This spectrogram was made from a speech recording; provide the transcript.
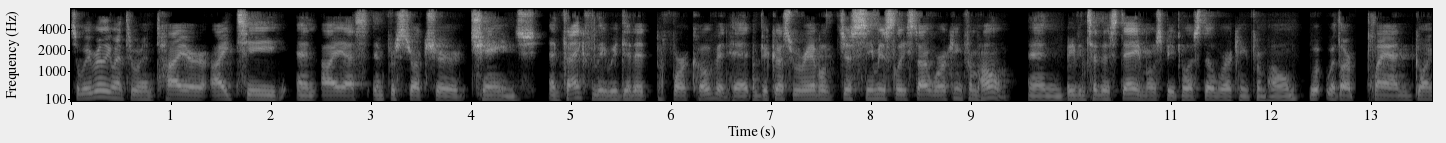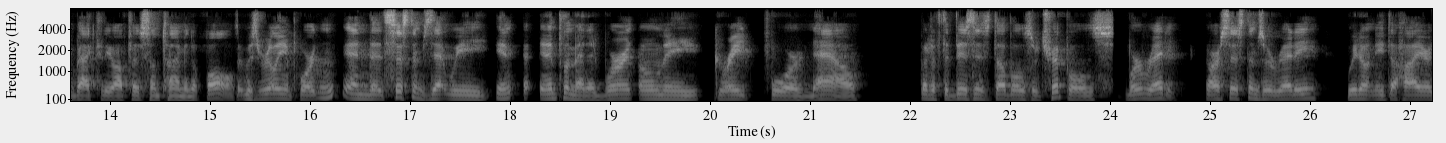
So we really went through an entire IT and IS infrastructure change. And thankfully, we did it before COVID hit because we were able to just seamlessly start working from home. And even to this day, most people are still working from home with our plan going back to the office sometime in the fall. It was really important. And the systems that we in- implemented weren't only great for now, but if the business doubles or triples, we're ready. Our systems are ready we don't need to hire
